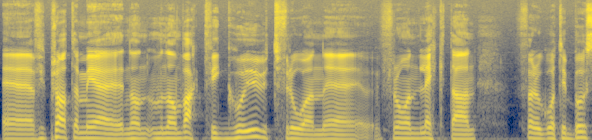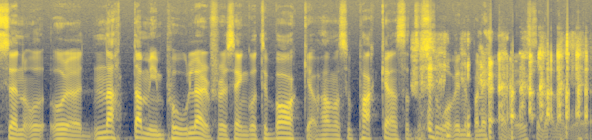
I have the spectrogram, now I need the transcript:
eh, fick prata med någon, någon vakt, fick gå ut från, eh, från läktaren för att gå till bussen och, och natta min polare för att sen gå tillbaka. Han var så packad, han satt och sov inne på läktaren. Det är.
